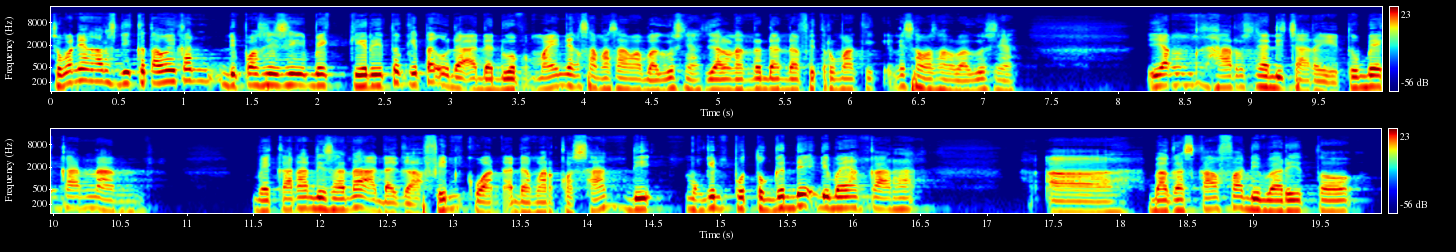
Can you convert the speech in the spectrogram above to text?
Cuman yang harus diketahui kan di posisi back kiri itu kita udah ada dua pemain yang sama-sama bagusnya. Jalanando dan David Rumakik ini sama-sama bagusnya yang harusnya dicari itu bek kanan. Bek kanan di sana ada Gavin, Kwan, ada Marco Sandi, mungkin Putu Gede di Bayangkara, uh, Bagas Kava di Barito,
